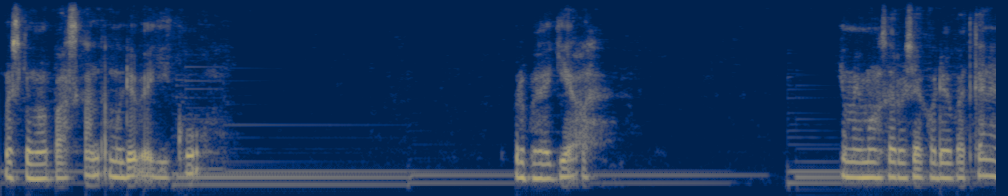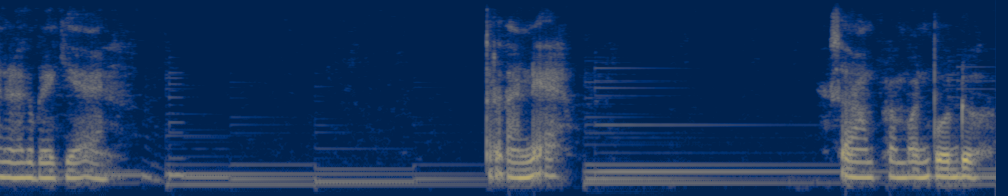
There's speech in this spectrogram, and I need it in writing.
Meski melepaskan tak mudah bagiku, berbahagialah. Yang memang seharusnya kau dapatkan adalah kebahagiaan. Tertanda seorang perempuan bodoh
